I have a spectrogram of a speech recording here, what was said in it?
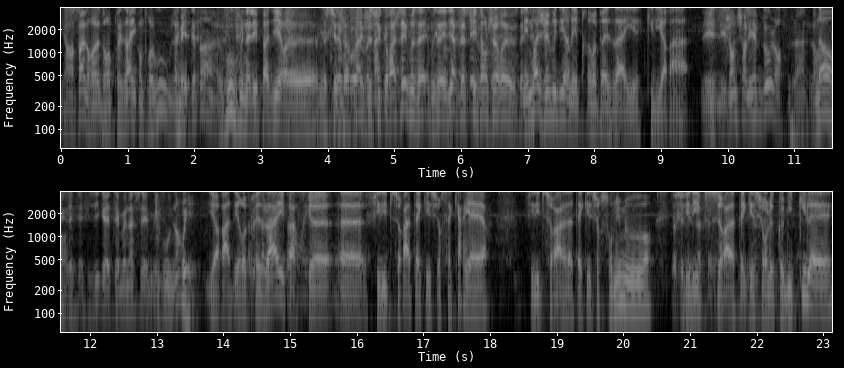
Il n'y aura pas de, re- de représailles contre vous, vous Mais, inquiétez pas. Vous, vous n'allez pas dire, euh, Monsieur Geoffrin, que je suis courageux. Vous, allez- vous allez dire que je suis dangereux. Mais moi, je vais vous dire les représailles qu'il y aura. Les, les gens de Charlie Hebdo, leur, leur Non. intégrité physique a été menacée. Mais vous, non oui, Il y aura des représailles parce que euh, Philippe sera attaqué sur sa carrière. Philippe sera attaqué sur son humour. Ça, Philippe sera attaqué sur le comique qu'il est.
